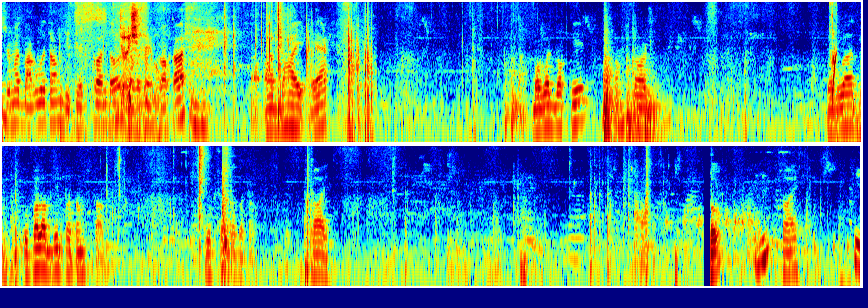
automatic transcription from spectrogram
শ্রীমদ ভাগবতম দ্বিতীয় স্কন্ধ প্রকাশ অধ্যায় এক ভগবত ভক্তির প্রথম স্তর। ভগবত উপলব্ধির প্রথম স্তর যুগ সংখ্যা কত ছয় ছয় কি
